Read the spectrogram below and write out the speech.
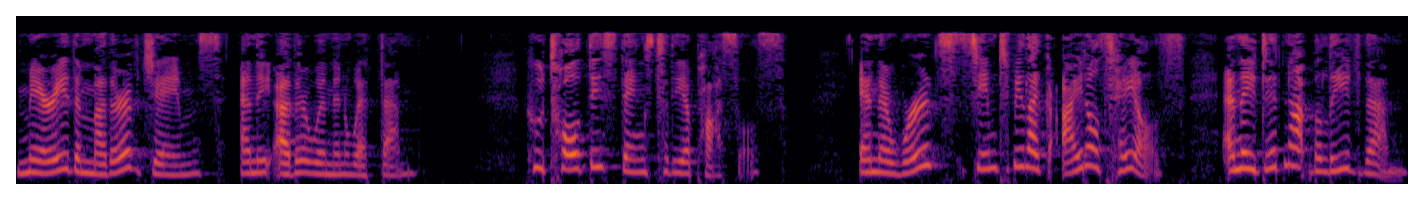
Mary, the mother of James, and the other women with them, who told these things to the apostles. And their words seemed to be like idle tales, and they did not believe them.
